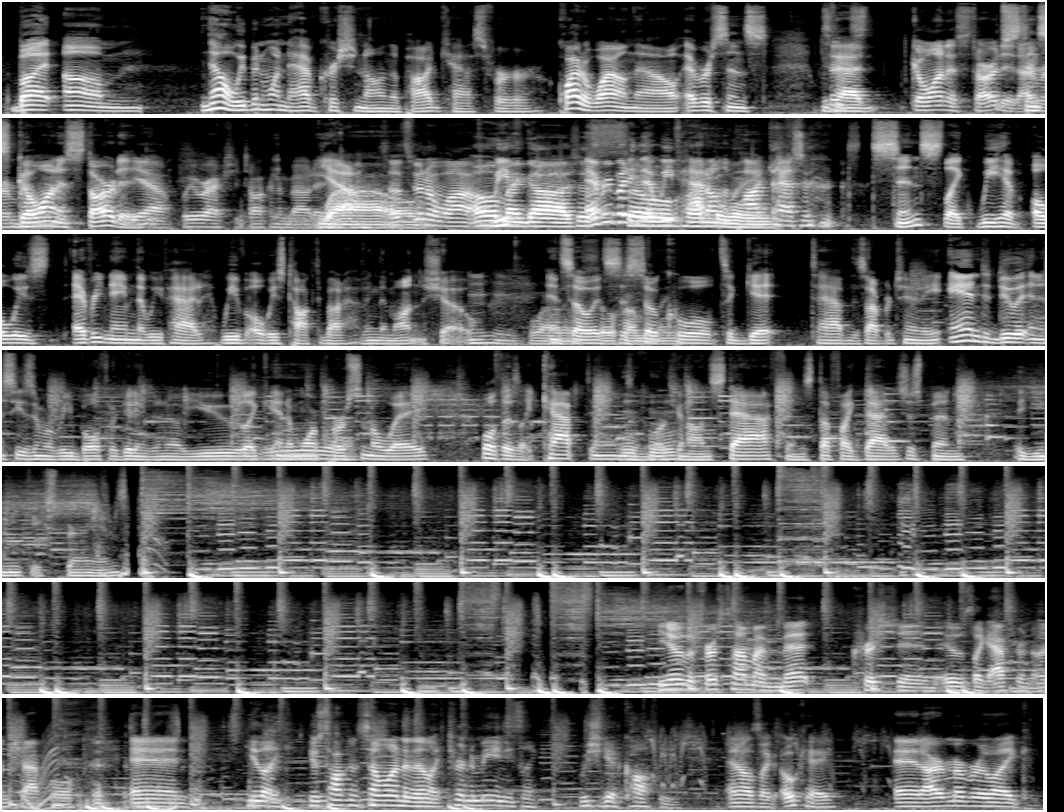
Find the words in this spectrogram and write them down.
but um no, we've been wanting to have Christian on the podcast for quite a while now, ever since we've Since had Go On has started. I since remember Go when- On has started. Yeah, we were actually talking about it. Yeah. So it's been a while. Oh We've- my gosh. that's Everybody that we've had on the podcast since, like we have always every name that we've had, we've always talked about having them on the show. Mm-hmm. Wow, and so that's it's just so cool to get to have this opportunity and to do it in a season where we both are getting to know you like in a more Yeah. personal way, both as like captains and mm-hmm. working on staff and stuff like that. It's just been a unique experience. You know, the first time I met Christian, it was like after an unchapel, and he like he was talking to someone, and then like turned to me and he's like, "We should get coffee," and I was like, "Okay," and I remember like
